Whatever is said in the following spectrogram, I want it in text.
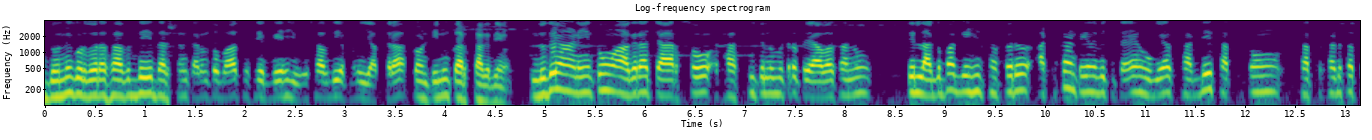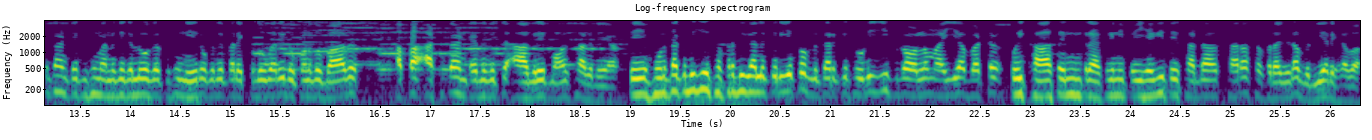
ਦੋਨੇ ਗੁਰਦੁਆਰਾ ਸਾਹਿਬ ਦੇ ਦਰਸ਼ਨ ਕਰਨ ਤੋਂ ਬਾਅਦ ਤੁਸੀਂ ਅੱਗੇ ਹਜੂਰ ਸਾਹਿਬ ਦੀ ਆਪਣੀ ਯਾਤਰਾ ਕੰਟੀਨਿਊ ਕਰ ਸਕਦੇ ਹੋ। ਲੁਧਿਆਣੇ ਤੋਂ ਆਗਰਾ 488 ਕਿਲੋਮੀਟਰ ਪਿਆ ਵਾ ਸਾਨੂੰ। ਤੇ ਲਗਭਗ ਇਹ ਸਫ਼ਰ 8 ਘੰਟਿਆਂ ਦੇ ਵਿੱਚ ਤੈਅ ਹੋ ਗਿਆ। 7.5 ਤੋਂ 7 7.5 ਘੰਟੇ ਤੁਸੀਂ ਮੰਨ ਕੇ ਚੱਲੋ, ਅਗਰ ਤੁਸੀਂ ਨਹੀਂ ਰੁਕਦੇ, ਪਰ ਇੱਕ ਦੋ ਵਾਰੀ ਰੁਕਣ ਤੋਂ ਬਾਅਦ ਆਪਾਂ 8 ਘੰਟਿਆਂ ਦੇ ਵਿੱਚ ਆਗਰੇ ਪਹੁੰਚ ਸਕਦੇ ਆ ਤੇ ਹੁਣ ਤੱਕ ਦੀ ਜੇ ਸਫ਼ਰ ਦੀ ਗੱਲ ਕਰੀਏ, ਧੁੰਦ ਕਰਕੇ ਥੋੜੀ ਜੀ ਪ੍ਰੋਬਲਮ ਆਈ ਆ ਬਟ ਕੋਈ ਖਾਸ ਇੰਨੀ ਟ੍ਰੈਫਿਕ ਨਹੀਂ ਪਈ ਹੈਗੀ ਤੇ ਸਾਡਾ ਸਾਰਾ ਸਫ਼ਰ ਆ ਜਿਹੜਾ ਵਧੀਆ ਰਿਹਾ ਵਾ।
